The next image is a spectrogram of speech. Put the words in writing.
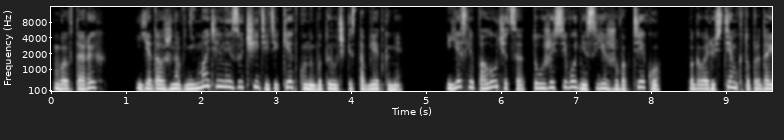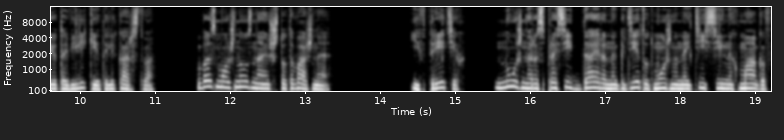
Во-вторых, я должна внимательно изучить этикетку на бутылочке с таблетками. Если получится, то уже сегодня съезжу в аптеку, поговорю с тем, кто продает Авелике это лекарство. Возможно, узнаю что-то важное. И в-третьих, Нужно расспросить Дайрона, где тут можно найти сильных магов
